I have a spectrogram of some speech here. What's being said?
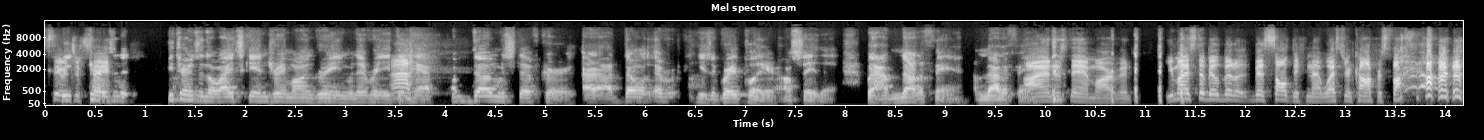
he turns into he turns into light skinned Draymond Green whenever anything happens. I'm done with Steph Curry. I, I, don't ever. He's a great player. I'll say that, but I'm not a fan. I'm not a fan. I understand, Marvin. you might still be a bit, a bit salty from that Western Conference final.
